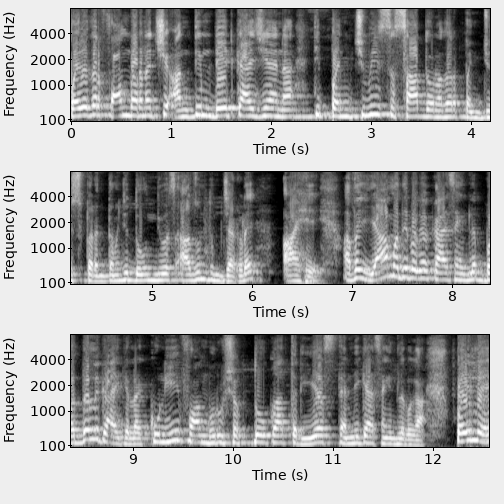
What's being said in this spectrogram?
पहिले तर फॉर्म भरण्याची अंतिम डेट काय जी आहे ना ती पंचवीस सात दोन हजार पंचवीसपर्यंत म्हणजे दोन दिवस अजून तुमच्याकडे आहे. आता यामध्ये बघा काय सांगितलं बदल काय केला कुणीही फॉर्म भरू शकतो का? तर यस त्यांनी काय सांगितलं बघा. पहिले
